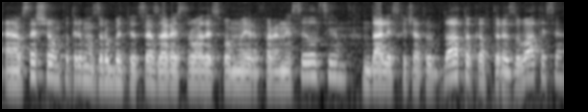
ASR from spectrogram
Е, Все, що вам потрібно зробити, це зареєструватись по моїй реферальній ссылці, далі скачати додаток, авторизуватися,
